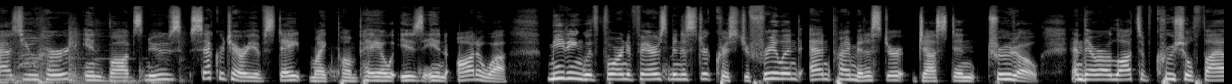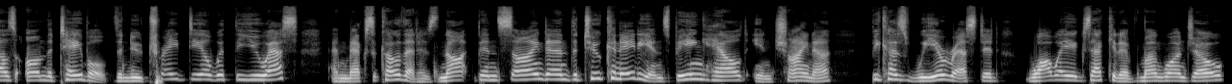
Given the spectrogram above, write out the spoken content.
As you heard in Bob's News, Secretary of State Mike Pompeo is in Ottawa, meeting with Foreign Affairs Minister Chrystia Freeland and Prime Minister Justin Trudeau. And there are lots of crucial files on the table. The new trade deal with the U.S. and Mexico that has not been signed, and the two Canadians being held in China because we arrested Huawei executive Meng Wanzhou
